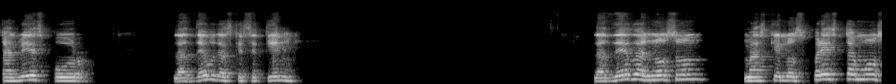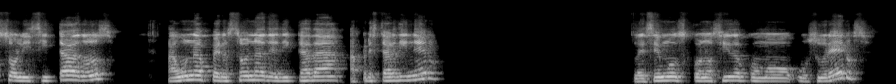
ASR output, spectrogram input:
tal vez por las deudas que se tienen. Las deudas no son más que los préstamos solicitados a una persona dedicada a prestar dinero. Les hemos conocido como usureros.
